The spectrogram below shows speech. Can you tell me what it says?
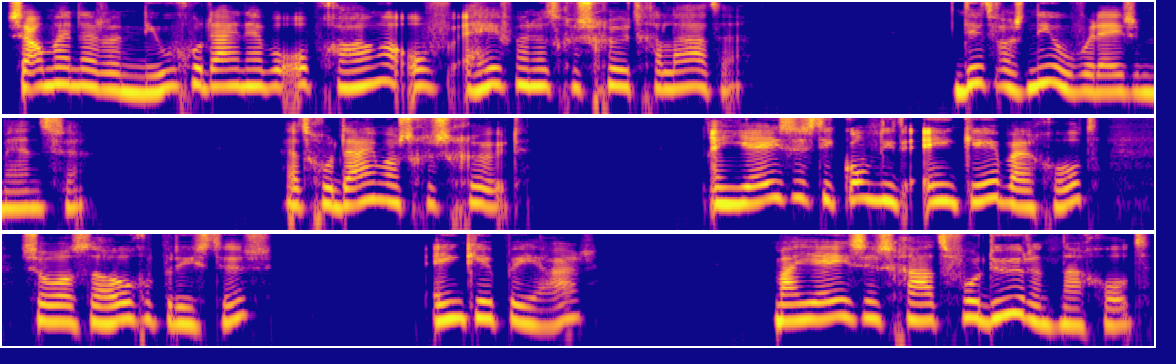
Zou men er een nieuw gordijn hebben opgehangen of heeft men het gescheurd gelaten? Dit was nieuw voor deze mensen. Het gordijn was gescheurd. En Jezus die komt niet één keer bij God, zoals de hoge priesters, één keer per jaar. Maar Jezus gaat voortdurend naar God.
